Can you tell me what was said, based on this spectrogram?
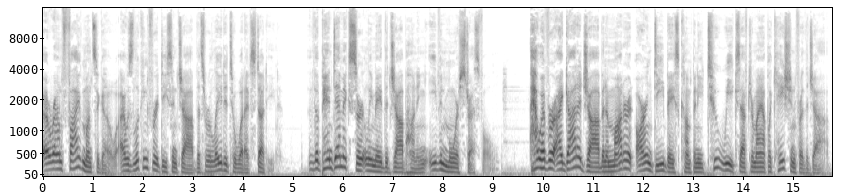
Around five months ago, I was looking for a decent job that's related to what I've studied. The pandemic certainly made the job hunting even more stressful. However, I got a job in a moderate R&D based company 2 weeks after my application for the job.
